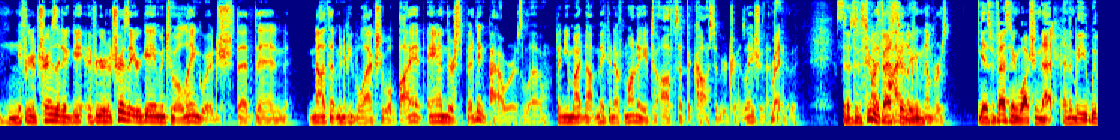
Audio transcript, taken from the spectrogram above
Mhm. if you're going to translate a game, if you're going to translate your game into a language that then not that many people actually will buy it, and their spending power is low, then you might not make enough money to offset the cost of your translation at Right. the end of it. So it's super Despite the high-looking fascinating. numbers. Yeah, it's been fascinating watching that, and then we we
